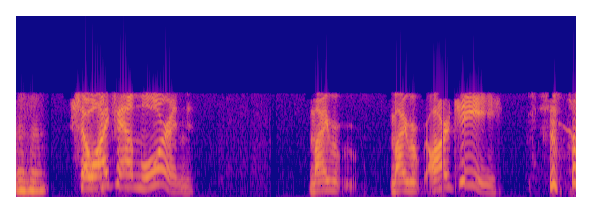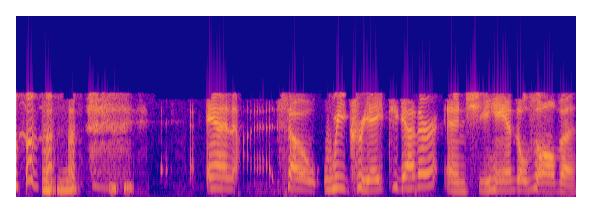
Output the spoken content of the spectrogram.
Mhm. So I found Lauren, my my RT. Mhm. And so we create together and she handles all the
